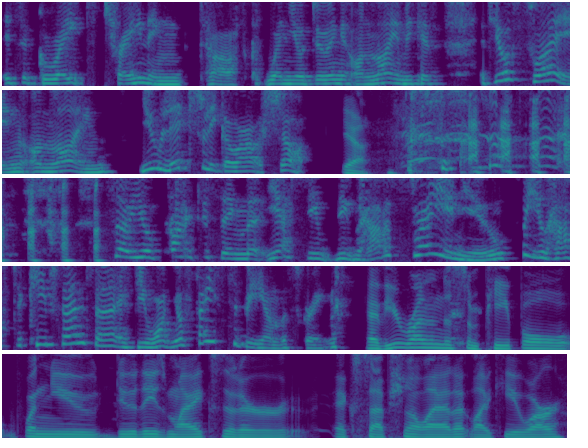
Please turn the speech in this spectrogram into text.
it's a great training task when you're doing it online because if you're swaying online, you literally go out shot. Yeah. so you're practicing that. Yes, you you have a sway in you, but you have to keep center if you want your face to be on the screen. Have you run into some people when you do these mics that are exceptional at it like you are?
